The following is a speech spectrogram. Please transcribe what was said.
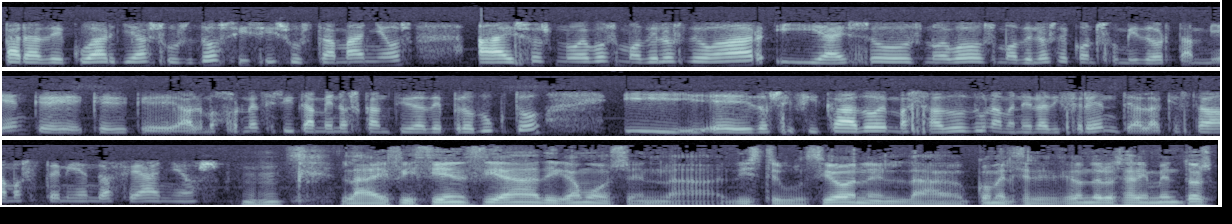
para adecuar ya sus dosis y sus tamaños a esos nuevos modelos de hogar y a esos nuevos modelos de consumidor también, que, a lo mejor necesita menos cantidad de producto y eh, dosificado, envasado de una manera diferente a la que estábamos teniendo hace años. La eficiencia, digamos, en la distribución, en la comercialización de los alimentos,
